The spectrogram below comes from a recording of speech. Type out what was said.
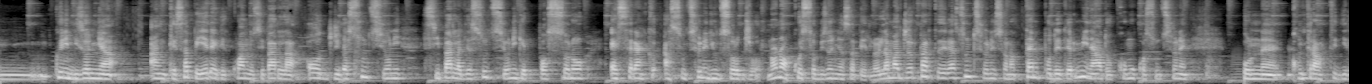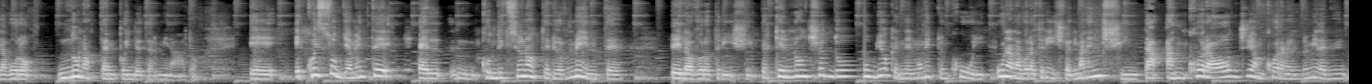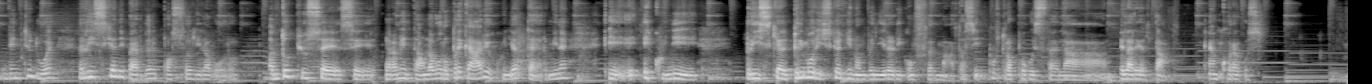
quindi bisogna anche sapere che quando si parla oggi di assunzioni, si parla di assunzioni che possono essere anche assunzioni di un solo giorno, no? Questo bisogna saperlo. E la maggior parte delle assunzioni sono a tempo determinato o comunque assunzioni con contratti di lavoro non a tempo indeterminato. E, e questo ovviamente è, condiziona ulteriormente le lavoratrici, perché non c'è dubbio che nel momento in cui una lavoratrice rimane incinta, ancora oggi, ancora nel 2022, rischia di perdere il posto di lavoro. Tanto più se, se chiaramente ha un lavoro precario, quindi a termine, e, e, quindi rischia il primo rischio di non venire riconfermata. Sì, purtroppo questa è la, è la realtà, è ancora così.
